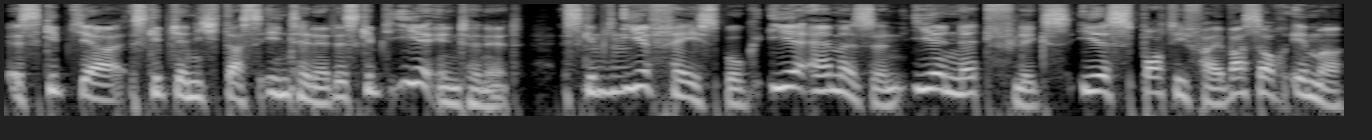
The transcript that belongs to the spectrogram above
Es gibt ja, es gibt ja nicht das Internet, es gibt ihr Internet. Es gibt mhm. ihr Facebook, ihr Amazon, ihr Netflix, ihr Spotify, was auch immer.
